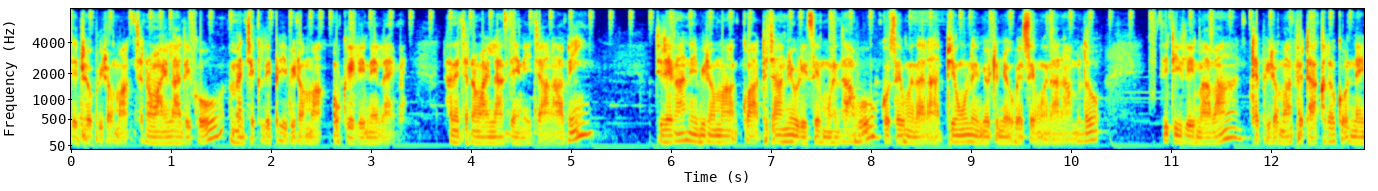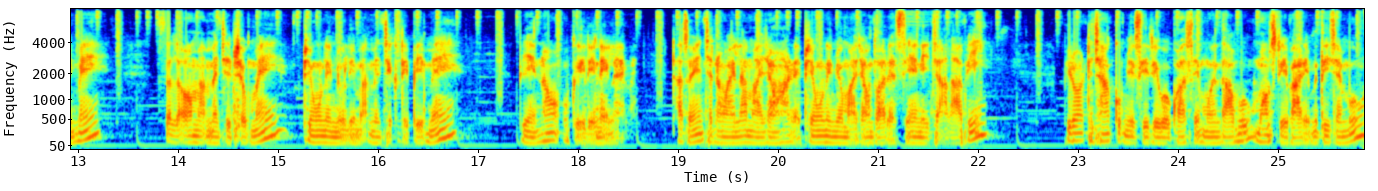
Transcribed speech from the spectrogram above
ချဖြုတ်ပြီးတော့မှဇန်နဝါရီလလေးကိုအမှန်ချက်ကလေးပေးပြီးတော့မှ okay လေးနေလိုက်မယ်ဒါနဲ့ဇန်နဝါရီလစင်းနေကြလာပြီဒီဒီတွေကနေပြီးတော့မှကွာတခြားမျိုးတွေစိတ်ဝင်စားဖို့ကိုယ်စိတ်ဝင်စားတာပြုံးလင်းမျိုးတစ်မျိုးပဲစိတ်ဝင်စားတာမလို့ စီတီလေးမှာပါတက်ပြီးတော့မှဖစ်တာကလုတ်ကိုနှိပ်မယ်ဆက်လက်အောင်မှမချစ်ဖြုတ်မယ်ပြုံးလင်းမျိုးလေးမှာမချစ်ကလေးပေးမယ်ပြီးရင်တော့ okay လေးနှိပ်လိုက်မယ်ဒါဆိုရင်ဇန်နဝါရီလမှာရောင်းရတဲ့ပြုံးလင်းမျိုးမှာရောင်းသွားတဲ့စီးရင်တွေကြာလာပြီပြီးတော့တခြားကွန်မြူစီတွေကိုကွာစိတ်ဝင်စားဖို့ mouse တွေပါတွေမသိချင်ဘူး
